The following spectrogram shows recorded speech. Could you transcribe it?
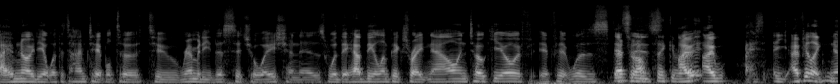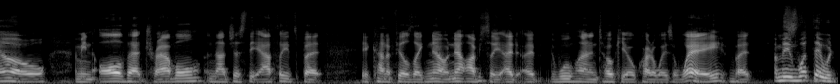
I have no idea what the timetable to, to remedy this situation is. Would they have the Olympics right now in Tokyo if, if it was? That's if what I'm thinking, I, right? I, I, I feel like no. I mean, all that travel, not just the athletes, but it kind of feels like no. Now, obviously, I, I, Wuhan and Tokyo are quite a ways away, but I mean, what they would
